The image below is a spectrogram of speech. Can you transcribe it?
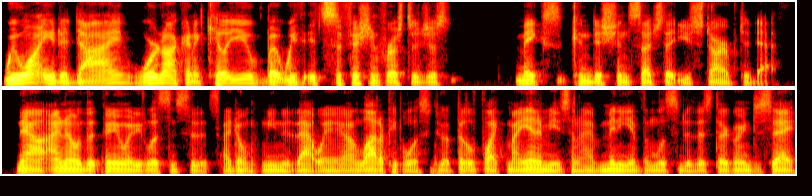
we want you to die. We're not going to kill you, but we, it's sufficient for us to just make conditions such that you starve to death. Now, I know that if anybody listens to this, I don't mean it that way. A lot of people listen to it, but like my enemies, and I have many of them listen to this, they're going to say,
